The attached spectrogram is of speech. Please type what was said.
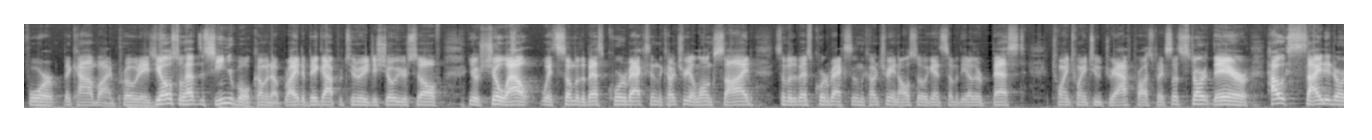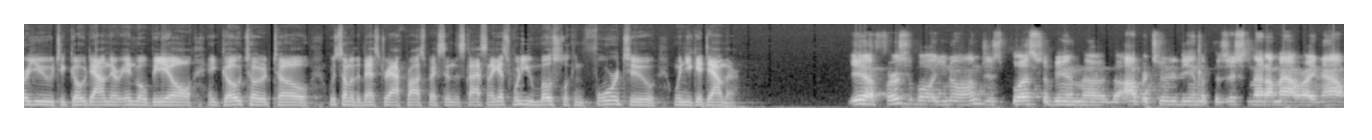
for the Combine Pro Days. You also have the Senior Bowl coming up, right? A big opportunity to show yourself, you know, show out with some of the best quarterbacks in the country alongside some of the best quarterbacks in the country and also against some of the other best 2022 draft prospects. Let's start there. How excited are you to go down there in Mobile and go toe to toe with some of the best draft prospects in this class? And I guess guess what are you most looking forward to when you get down there? Yeah, first of all, you know, I'm just blessed to be in the, the opportunity and the position that I'm at right now.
